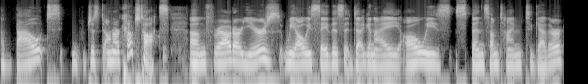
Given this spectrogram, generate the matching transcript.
about just on our couch talks um, throughout our years, we always say this that Doug and I always spend some time together.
